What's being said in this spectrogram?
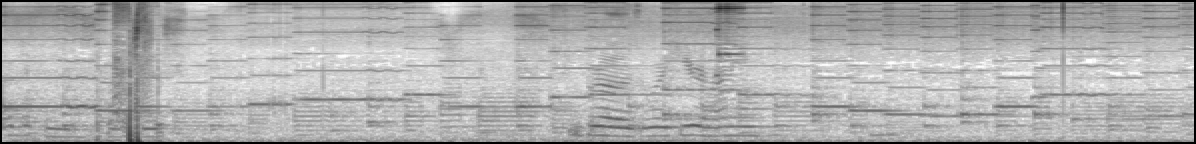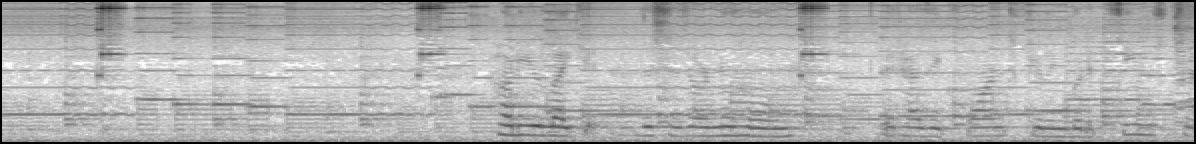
did this this? Bros, we're here, honey. How do you like it? This is our new home. It has a quaint feeling, but it seems to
